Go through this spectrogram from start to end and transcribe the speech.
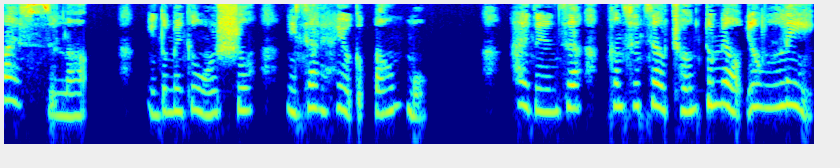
坏死了！你都没跟我说你家里还有个保姆，害得人家刚才叫床都没有用力。”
